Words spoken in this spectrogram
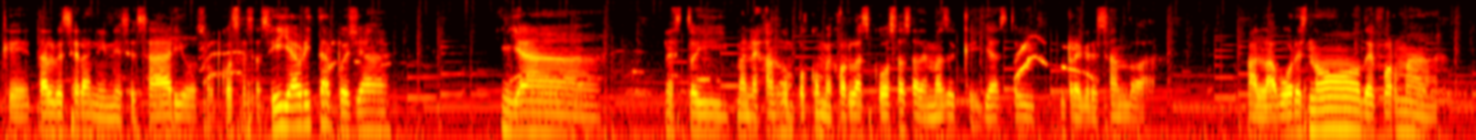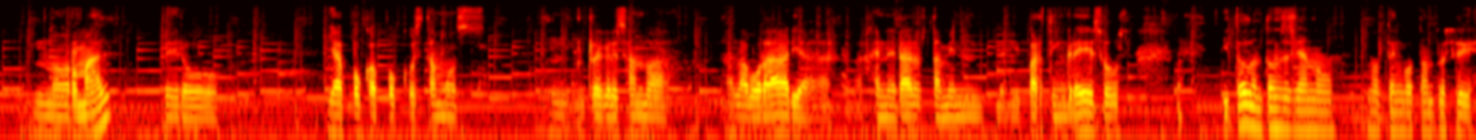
que tal vez eran innecesarios o cosas así. Y ahorita pues ya, ya estoy manejando un poco mejor las cosas, además de que ya estoy regresando a, a labores, no de forma normal, pero ya poco a poco estamos mm, regresando a, a laborar y a, generar también de mi parte ingresos y todo, entonces ya no, no tengo tanto ese,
